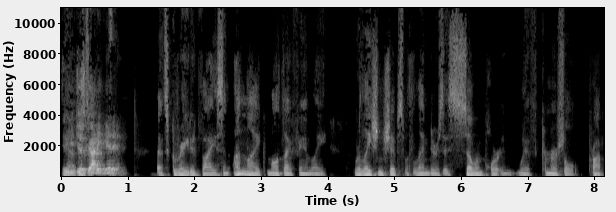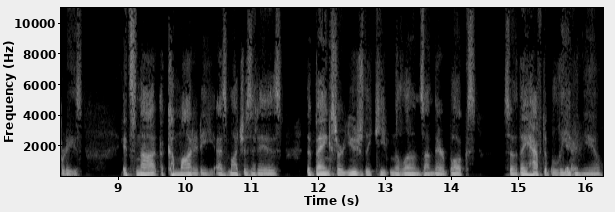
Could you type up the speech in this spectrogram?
So yeah, you just got to get in. That's great advice. And unlike multifamily, relationships with lenders is so important with commercial properties. It's not a commodity as much as it is. The banks are usually keeping the loans on their books, so they have to believe yeah. in you.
